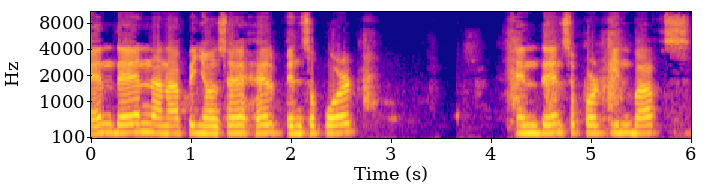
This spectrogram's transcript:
And then, hanapin nyo sa help and support. And then, support inbox.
